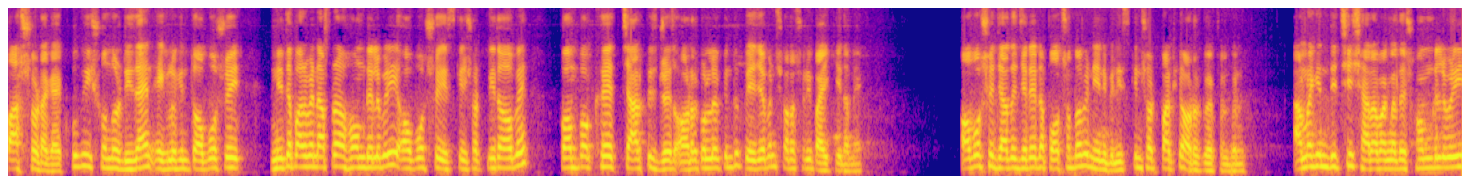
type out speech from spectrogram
পাঁচশো টাকায়। খুবই সুন্দর ডিজাইন এগুলো কিন্তু অবশ্যই নিতে পারবেন আপনারা হোম ডেলিভারি অবশ্যই স্ক্রিনশট নিতে হবে। কমপক্ষে চার পিস ড্রেস অর্ডার করলেও কিন্তু পেয়ে যাবেন, সরাসরি পাইকি দামে। অবশ্যই যাদের যেটা এটা পছন্দ হবে নিয়ে নেবেন স্ক্রিনশট পাঠিয়ে অর্ডার করে ফেলবেন। আমরা কিন্তু দিচ্ছি সারা বাংলাদেশ হোম ডেলিভারি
